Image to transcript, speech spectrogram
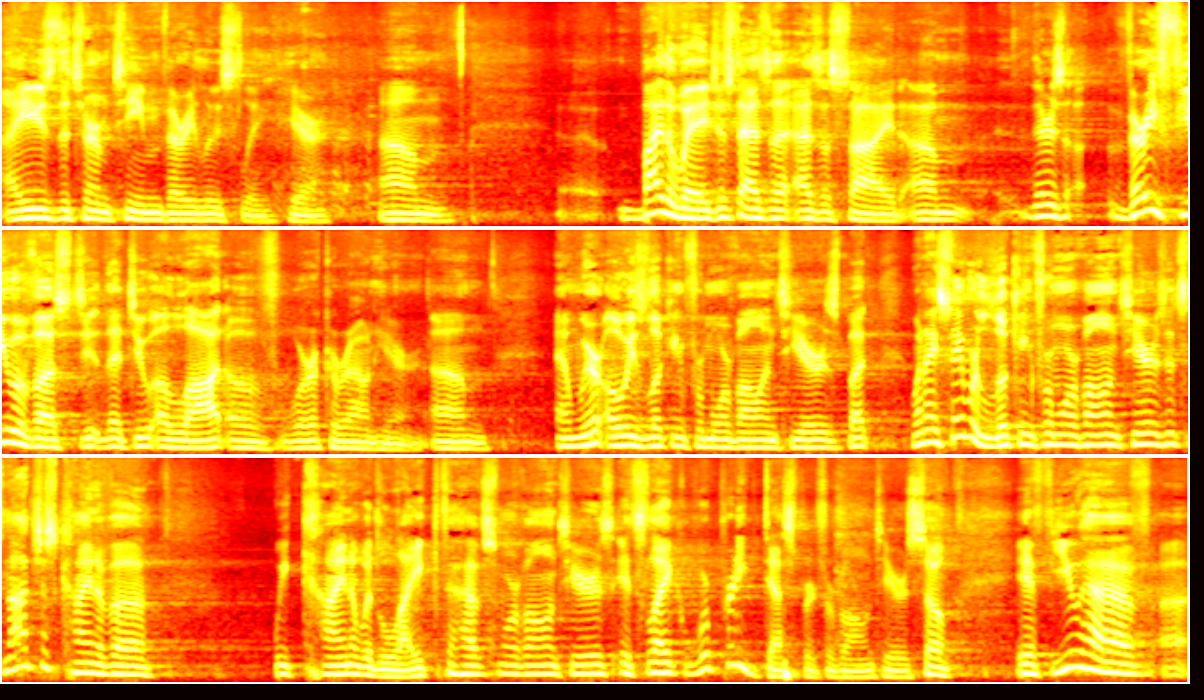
I use the term team very loosely here. Um, by the way, just as a, as a side, um, there's very few of us do, that do a lot of work around here. Um, and we're always looking for more volunteers. But when I say we're looking for more volunteers, it's not just kind of a, we kind of would like to have some more volunteers. It's like we're pretty desperate for volunteers. So if you have uh,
